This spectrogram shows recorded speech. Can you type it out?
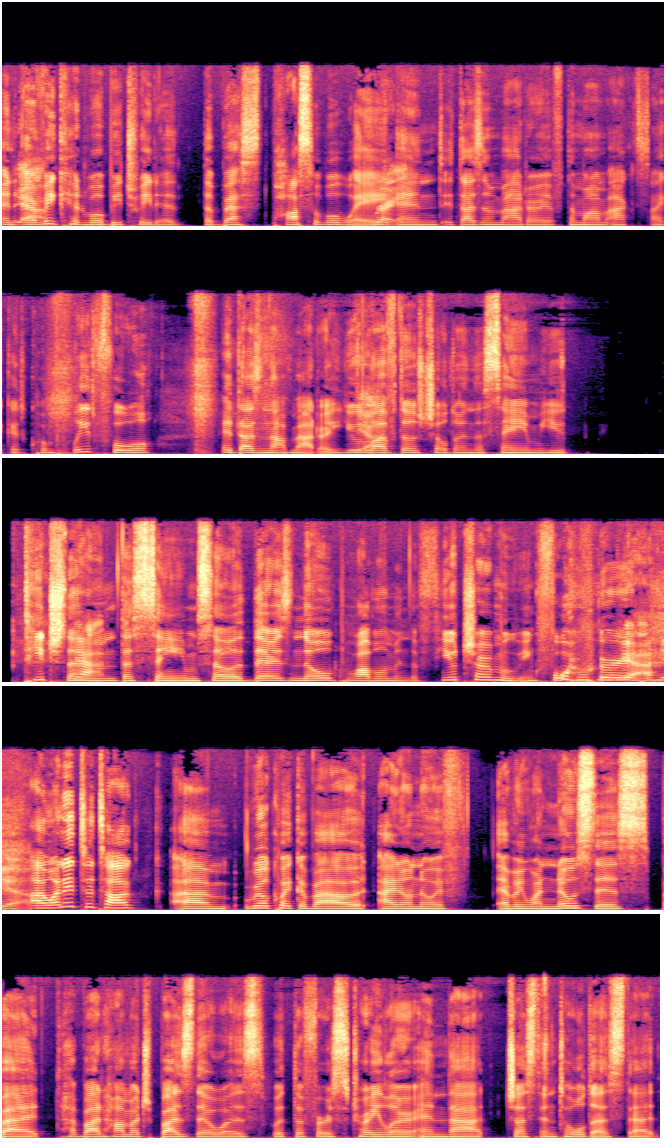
and Yeah. every kid will be treated the best possible way. Right. And it doesn't matter if the mom acts like a complete fool. It does not matter. You Yeah. love those children the same. You teach them Yeah. the same. So there's no problem in the future moving forward. Yeah. Yeah. I wanted to talk um, real quick about I don't know if everyone knows this, but about how much buzz there was with the first trailer, and that Justin told us that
